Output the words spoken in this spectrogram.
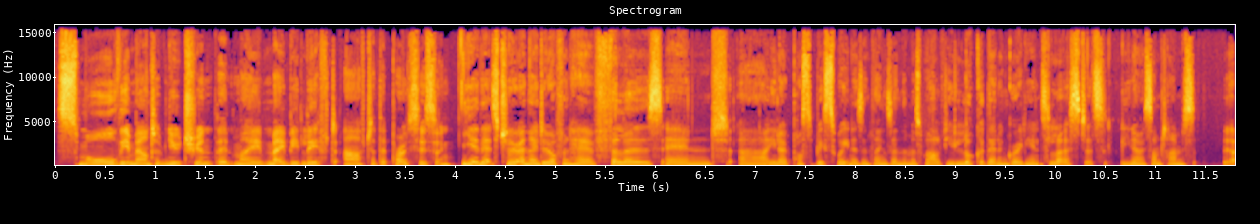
small the amount of nutrient that may may be left after the processing. Yeah, that's true. And they do often have fillers and uh, you know possibly sweeteners and things in them as well. If you look at that ingredients list, it's you know sometimes uh,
